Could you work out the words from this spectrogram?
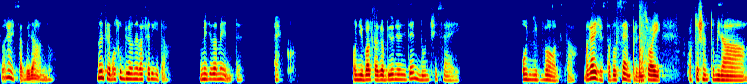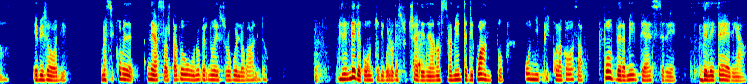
Magari sta guidando. Noi entriamo subito nella ferita, immediatamente. Ecco, ogni volta che ho bisogno di te non ci sei ogni volta. Magari c'è stato sempre nei suoi 800.000 episodi, ma siccome ne ha saltato uno, per noi è solo quello valido. Vi rendete conto di quello che succede nella nostra mente, di quanto ogni piccola cosa può veramente essere deleteria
